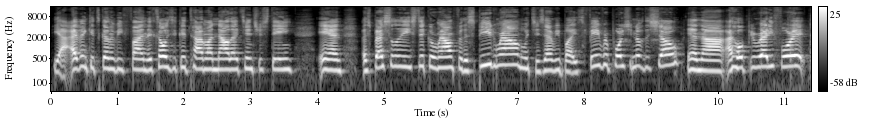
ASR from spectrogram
Yeah, I think it's going to be fun. It's always a good time on Now That's Interesting. And especially stick around for the speed round, which is everybody's favorite portion of the show. And uh, I hope you're ready for it.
